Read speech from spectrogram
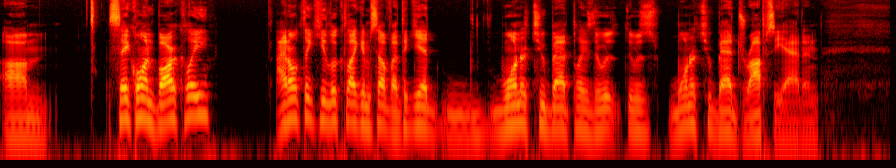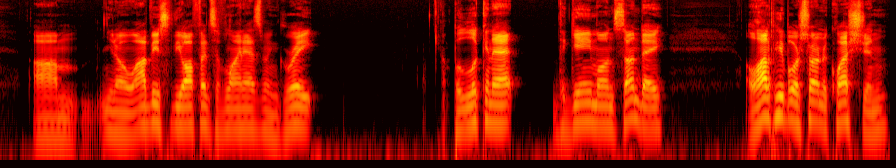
Um, Saquon Barkley, I don't think he looked like himself. I think he had one or two bad plays. There was there was one or two bad drops he had, and um, you know, obviously the offensive line hasn't been great. But looking at the game on Sunday, a lot of people are starting to question,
